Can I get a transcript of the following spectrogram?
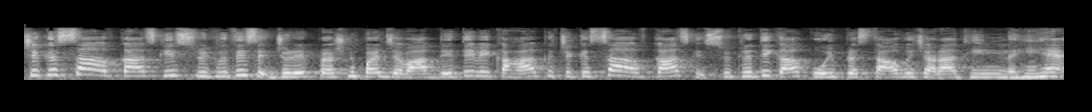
चिकित्सा अवकाश की स्वीकृति से जुड़े प्रश्न पर जवाब देते हुए कहा कि चिकित्सा अवकाश की स्वीकृति का कोई प्रस्ताव विचाराधीन नहीं है।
